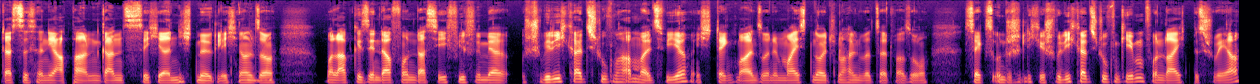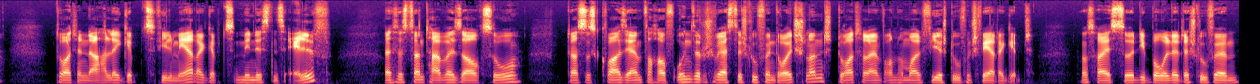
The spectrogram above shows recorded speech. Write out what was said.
das ist in Japan ganz sicher nicht möglich. Also mal abgesehen davon, dass sie viel, viel mehr Schwierigkeitsstufen haben als wir. Ich denke mal, in so in den meisten deutschen Hallen wird es etwa so sechs unterschiedliche Schwierigkeitsstufen geben, von leicht bis schwer. Dort in der Halle gibt es viel mehr, da gibt es mindestens elf. Es ist dann teilweise auch so, dass es quasi einfach auf unsere schwerste Stufe in Deutschland dort halt einfach nochmal vier Stufen schwerer gibt. Das heißt, so die Boulder der Stufe,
